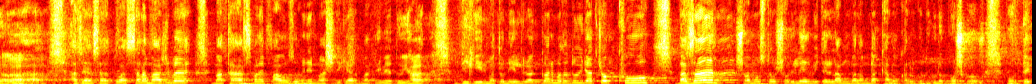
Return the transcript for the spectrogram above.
না। সালাম আসবে। মাথা আসমানে, পাও জমিনে মাসরিকে আর মাগরিবে দুই হাত। দিঘির মতো নীল রজ্ঞার মতো দুইটা চক্ষু। বাজান, সমস্ত শরীরের ভিতরে লম্বা লম্বা কালো কালো কতগুলো পশম। প্রত্যেক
